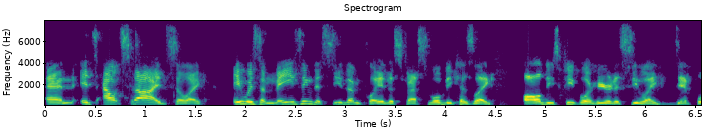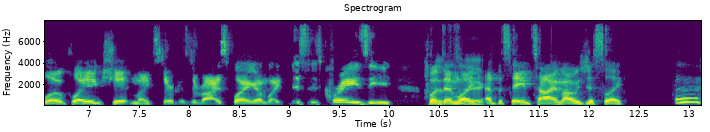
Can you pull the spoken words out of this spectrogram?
and it's outside. So like, it was amazing to see them play this festival because like all these people are here to see like Diplo playing shit and like Circa Survive's playing. I'm like, this is crazy. But That's then like sick. at the same time, I was just like, eh,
